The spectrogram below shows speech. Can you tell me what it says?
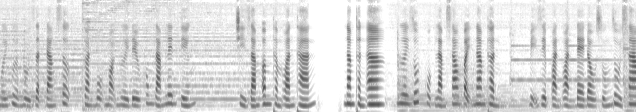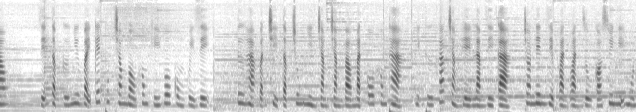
mới vừa nổi giận đáng sợ, toàn bộ mọi người đều không dám lên tiếng. Chỉ dám âm thầm oán thán. Nam thần A, ngươi rốt cuộc làm sao vậy nam thần? Bị Diệp Oản Oản đè đầu xuống rồi sao? Diễn tập cứ như vậy kết thúc trong bầu không khí vô cùng quỷ dị. Tư Hạ vẫn chỉ tập trung nhìn chằm chằm vào mặt cô không thả những thứ khác chẳng hề làm gì cả. Cho nên Diệp Oản Oản dù có suy nghĩ muốn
